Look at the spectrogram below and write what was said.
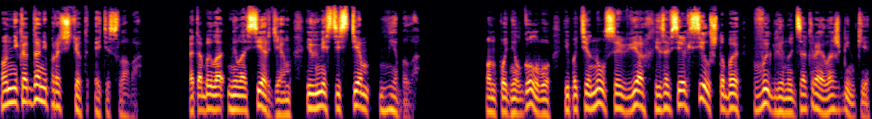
Он никогда не прочтет эти слова. Это было милосердием, и вместе с тем не было. Он поднял голову и потянулся вверх изо всех сил, чтобы выглянуть за край ложбинки.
